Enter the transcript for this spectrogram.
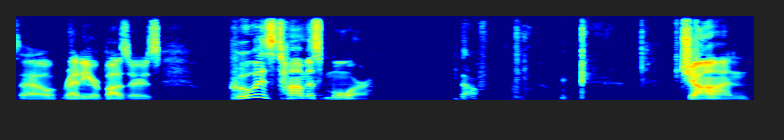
So ready your buzzers. Who is Thomas More? No. John.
